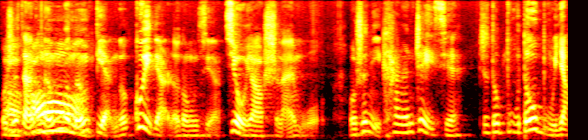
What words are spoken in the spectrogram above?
我说咱们能不能点个贵点的东西？就要史莱姆。我说你看看这些，这都不都不要，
